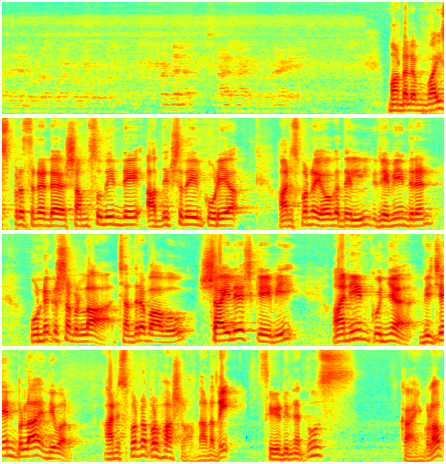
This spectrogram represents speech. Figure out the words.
അതിലൂടെ പോയിട്ടുള്ള തന്നെ സ്റ്റാഷനായിട്ടുള്ള ഒരേ കാര്യം. മണ്ഡലം വൈസ് പ്രസിഡന്റ് ഷംസുദ്ദീന്റെ അധ്യക്ഷതയിൽ കൂടിയ അനുസ്മരണ യോഗത്തിൽ രവീന്ദ്രൻ ഉണ്ണികൃഷ്ണപിള്ള ചന്ദ്രബാബു ശൈലേഷ് കെ അനിയൻ കുഞ്ഞ് വിജയൻപിള്ള എന്നിവർ അനുസ്മരണ പ്രഭാഷണം നടത്തി. C D net news Kayamkulam.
